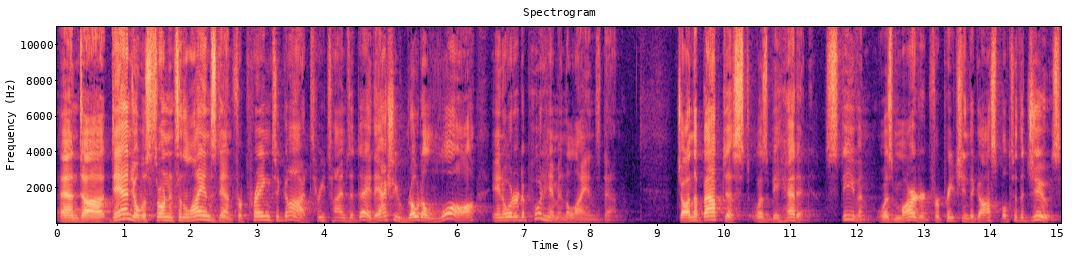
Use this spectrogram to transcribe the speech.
And uh, Daniel was thrown into the lion's den for praying to God three times a day. They actually wrote a law in order to put him in the lion's den. John the Baptist was beheaded. Stephen was martyred for preaching the gospel to the Jews.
